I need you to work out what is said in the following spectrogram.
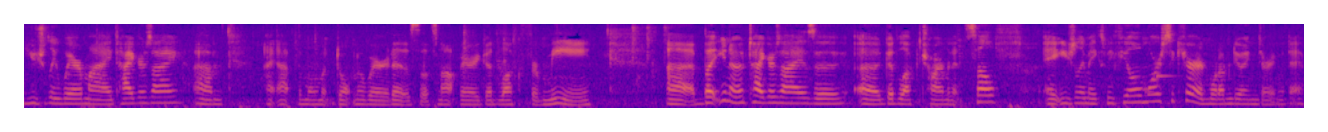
usually wear my tiger's eye. Um, I at the moment don't know where it is. That's not very good luck for me. Uh, but you know, tiger's eye is a, a good luck charm in itself. It usually makes me feel more secure in what I'm doing during the day.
